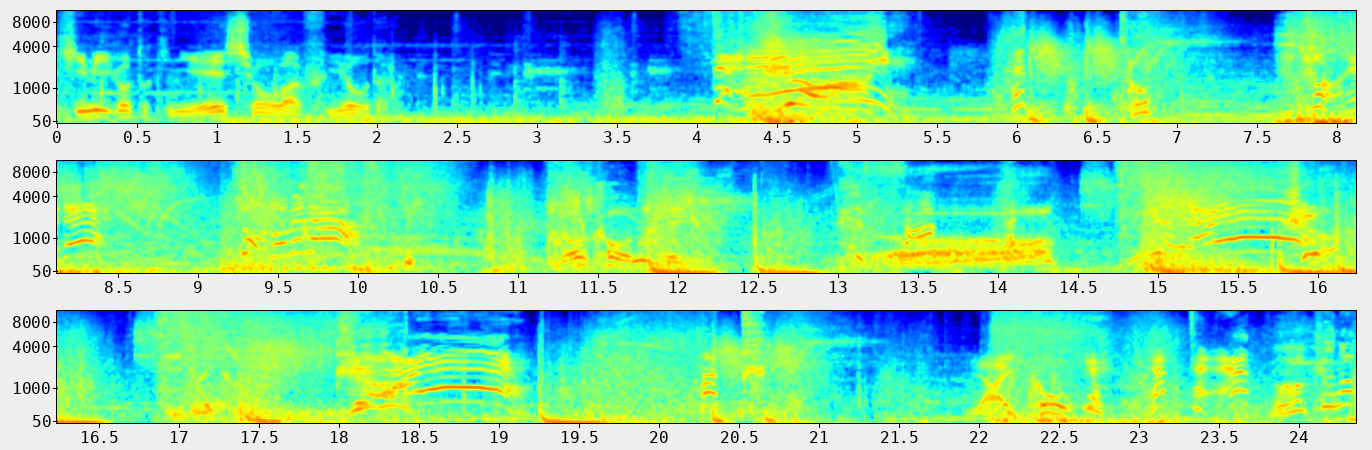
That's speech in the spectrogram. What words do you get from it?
君ごときに栄唱は不要だろでーい。とこれでとどめだ。どこを見ている？くらえ痛いか？くらえ。来候補やって。僕の手だ。うわ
